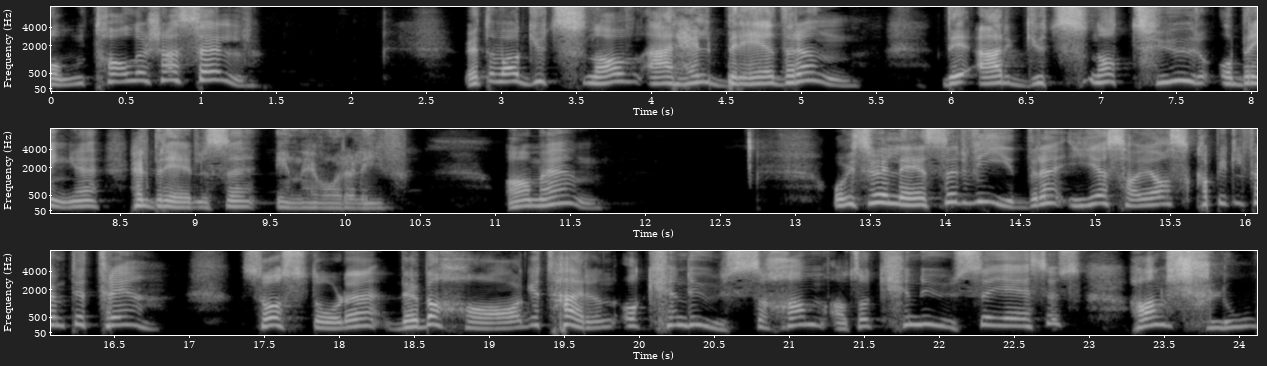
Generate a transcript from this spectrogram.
omtaler seg selv. Vet du hva? Guds navn er helbrederen. Det er Guds natur å bringe helbredelse inn i våre liv. Amen. Og Hvis vi leser videre i Jesajas kapittel 53, så står det det behaget Herren å knuse ham, altså knuse Jesus. Han slo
